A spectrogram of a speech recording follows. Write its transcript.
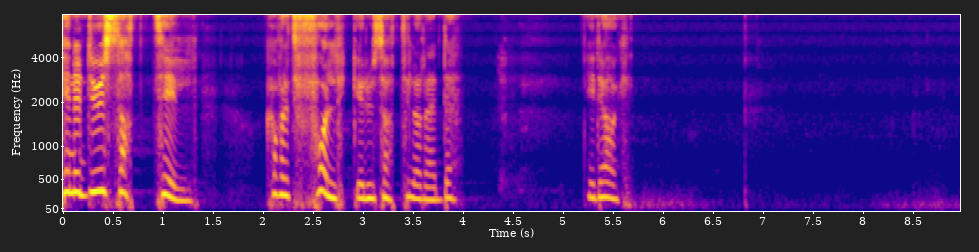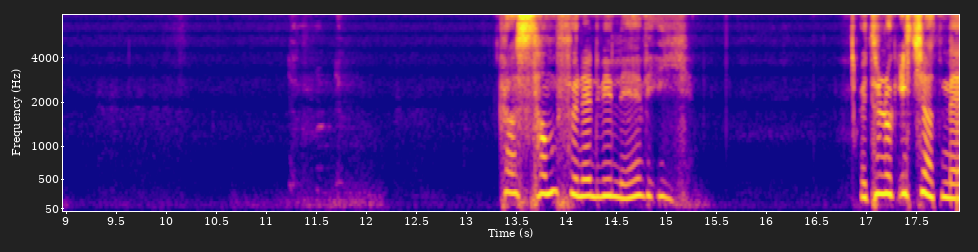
Hvem er du satt til? Hva for et folk er du satt til å redde i dag? Hva slags samfunn er det vi lever i? Jeg tror nok ikke at vi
